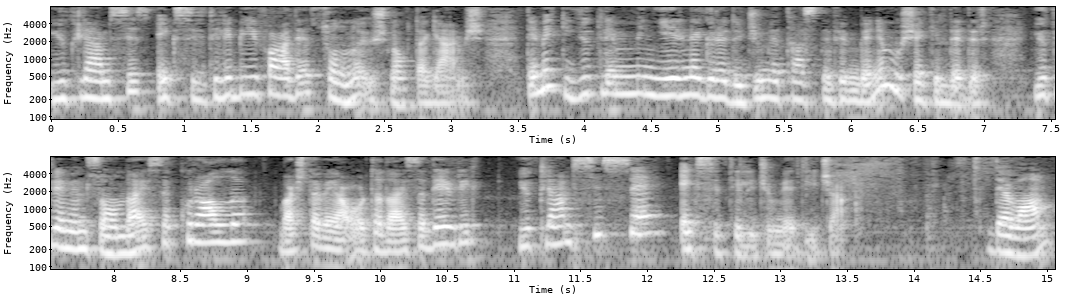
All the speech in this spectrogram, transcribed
yüklemsiz, eksiltili bir ifade sonuna 3 nokta gelmiş. Demek ki yüklemimin yerine göre de cümle tasnifim benim bu şekildedir. Yüklemim sondaysa kurallı, başta veya ortadaysa devril, yüklemsizse eksiltili cümle diyeceğim. Devam.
